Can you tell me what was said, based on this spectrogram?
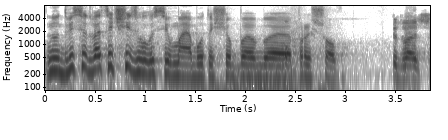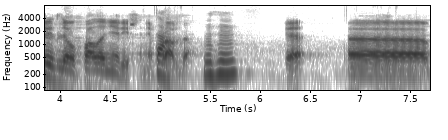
Ну, 226 голосів має бути, щоб е, б, пройшов. 26 для ухвалення рішення, Так. правда. Угу. Е, е,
